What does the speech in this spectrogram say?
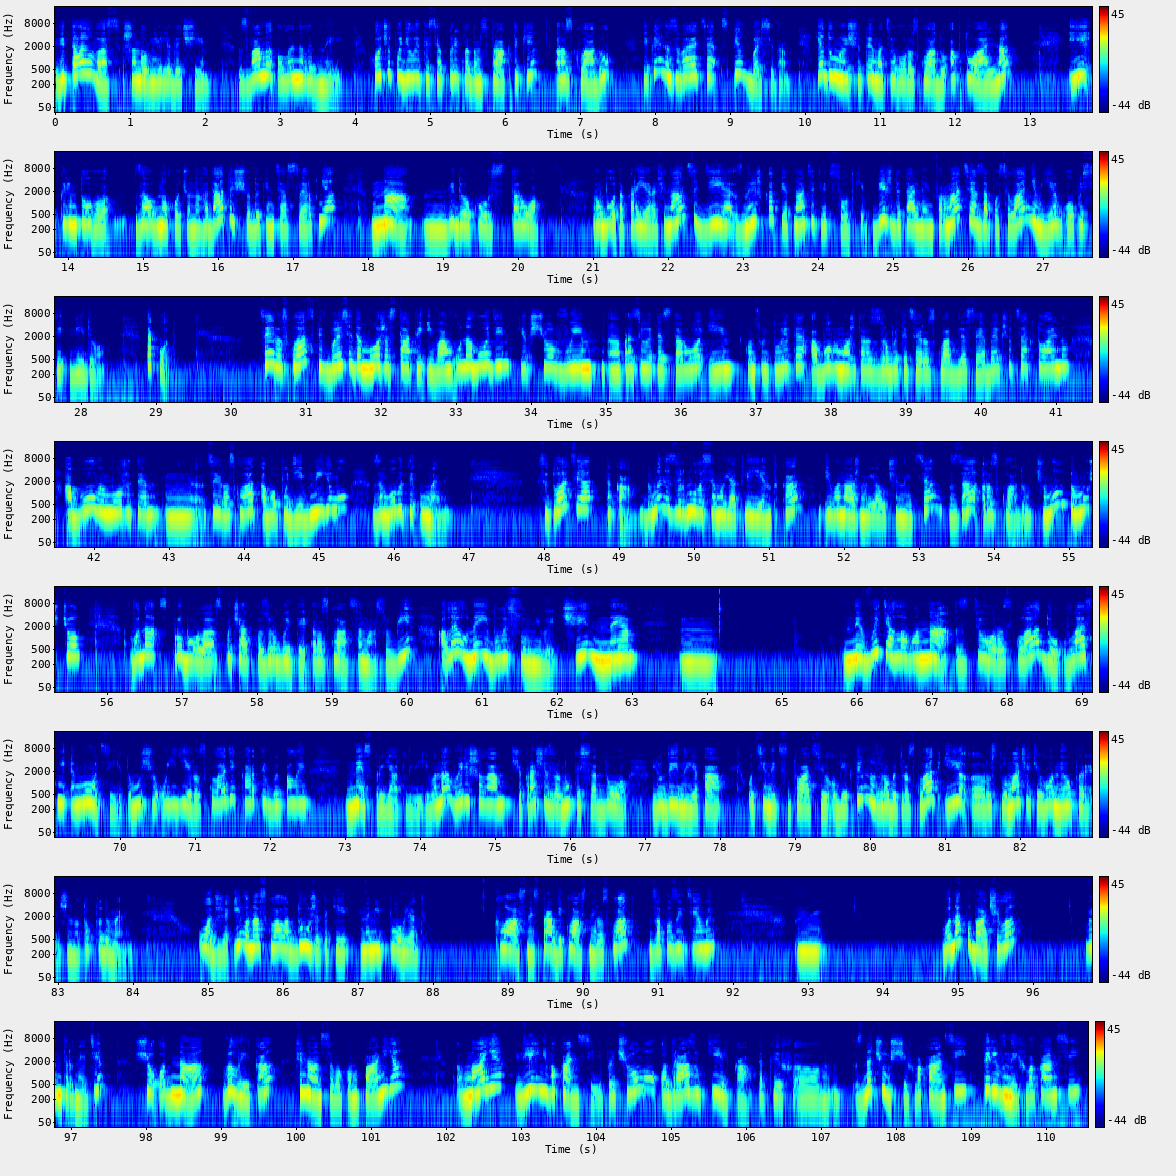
Вітаю вас, шановні глядачі! З вами Олена Ледней. Хочу поділитися прикладом з практики розкладу, який називається співбесіда. Я думаю, що тема цього розкладу актуальна. І крім того, заодно хочу нагадати, що до кінця серпня на відеокурс Таро Робота, кар'єра, фінанси діє знижка 15%. Більш детальна інформація за посиланням є в описі відео. Так от, цей розклад співбесіда може стати і вам у нагоді, якщо ви е, працюєте з Таро і консультуєте, або ви можете зробити цей розклад для себе, якщо це актуально, або ви можете цей розклад або подібний йому замовити у мене. Ситуація така: до мене звернулася моя клієнтка, і вона ж моя учениця, за розкладом. Чому? Тому що вона спробувала спочатку зробити розклад сама собі, але у неї були сумніви, чи не, не витягла вона з цього розкладу власні емоції, тому що у її розкладі карти випали несприятливі. І вона вирішила, що краще звернутися до людини, яка оцінить ситуацію об'єктивно, зробить розклад і е, розтлумачить його неупереджено, тобто до мене. Отже, і вона склала дуже такий, на мій погляд, класний, справді класний розклад за позиціями. Вона побачила в інтернеті, що одна велика фінансова компанія має вільні вакансії, причому одразу кілька таких е, значущих вакансій, керівних вакансій.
